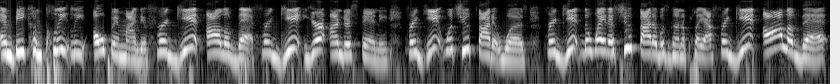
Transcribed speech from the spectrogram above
and be completely open minded. Forget all of that. Forget your understanding. Forget what you thought it was. Forget the way that you thought it was going to play out. Forget all of that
